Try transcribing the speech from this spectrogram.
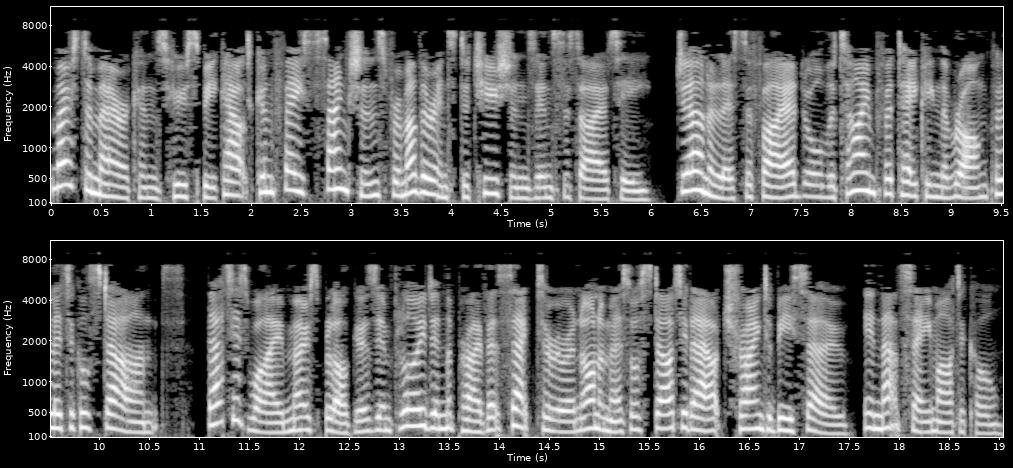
Most Americans who speak out can face sanctions from other institutions in society. Journalists are fired all the time for taking the wrong political stance. That is why most bloggers employed in the private sector are anonymous or started out trying to be so. In that same article,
